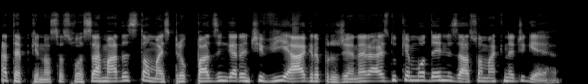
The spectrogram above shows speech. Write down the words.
Até porque nossas forças armadas estão mais preocupadas em garantir Viagra para os generais do que modernizar sua máquina de guerra.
